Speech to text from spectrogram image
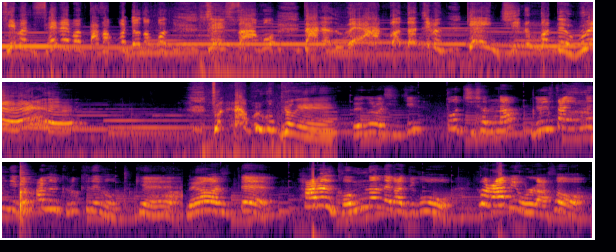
팀은 세네 번, 다섯 번, 여덟 번 실수하고 나는 왜 한 번 던지면 게임 지는 건데 왜? 존나 불공평해. 왜 그러시지? 또 지셨나? 늘상 있는 일에 화를 그렇게 내면 어떡해 내가 봤을 때 화를 겁나 내가지고 혈압이 올라서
